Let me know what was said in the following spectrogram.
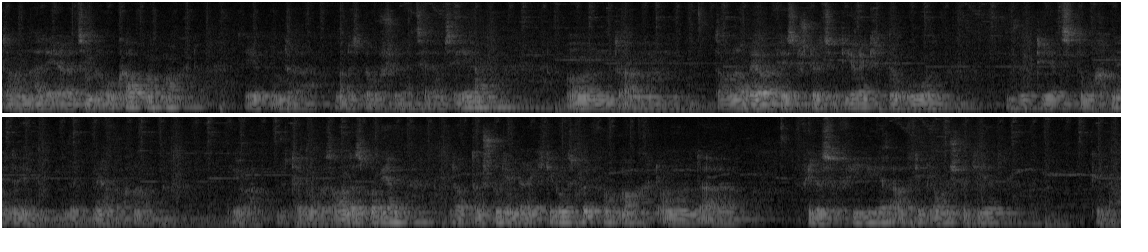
dann eine Lehre zum Bürokaufmann gemacht. Ich habe in der Landesberufsschule See und ähm, dann habe ich aber festgestellt, so direkt Büro würde ich jetzt doch nicht. Ich würde mir Ich habe dann Studienberechtigungsprüfung gemacht und äh, Philosophie auf Diplom studiert. Genau.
